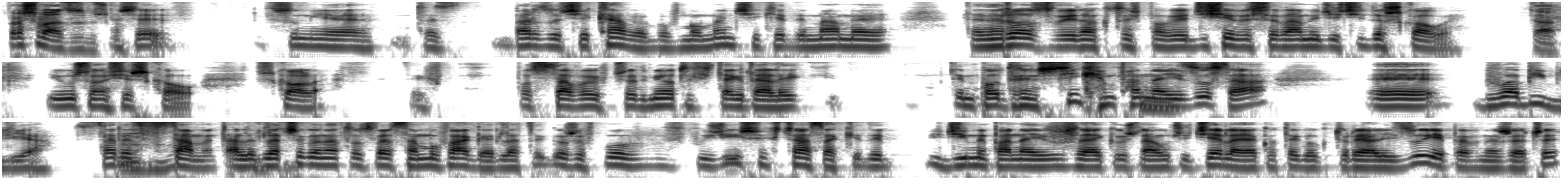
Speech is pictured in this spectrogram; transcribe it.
Proszę bardzo. Znaczy, w sumie to jest bardzo ciekawe, bo w momencie, kiedy mamy ten rozwój, no ktoś powie, dzisiaj wysyłamy dzieci do szkoły tak. i uczą się szkoły, w szkole, tych podstawowych przedmiotów i tak dalej. Tym podręcznikiem Pana mhm. Jezusa y, była Biblia, Stary mhm. Testament. Ale dlaczego na to zwracam uwagę? Dlatego, że w, w, późniejszych czasach, kiedy widzimy Pana Jezusa jako już nauczyciela, jako tego, który realizuje pewne rzeczy,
